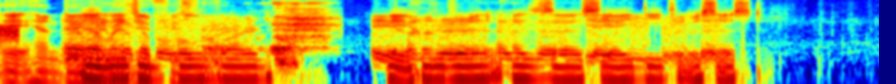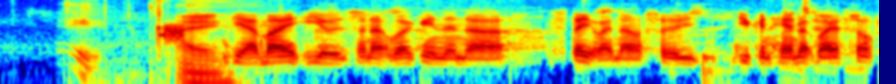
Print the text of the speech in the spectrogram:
800. Yeah, we need Atlanta Boulevard. 800 has uh, CID to assist. Hey. Hey, Yeah, my EOs are not working in uh, state right now, so you, you can hand it by yourself.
